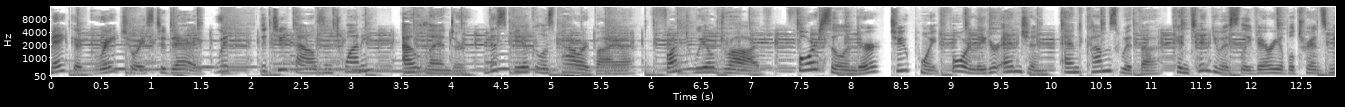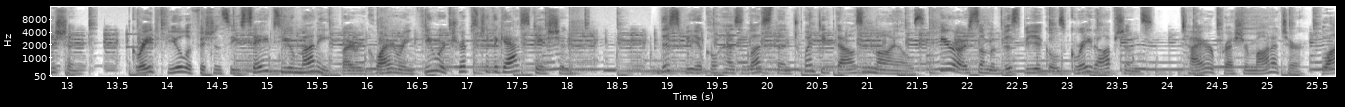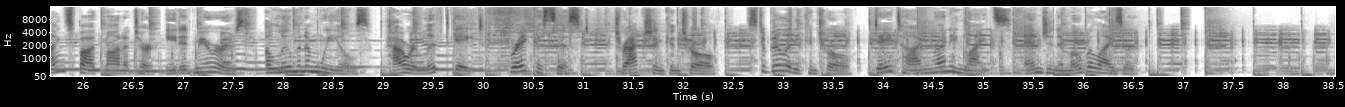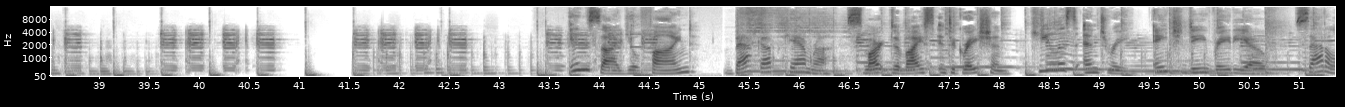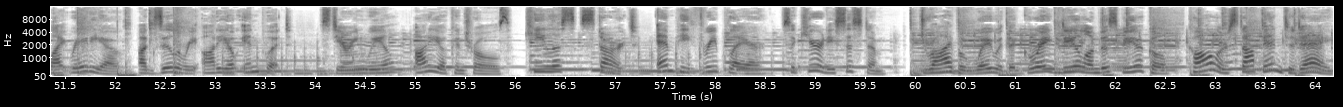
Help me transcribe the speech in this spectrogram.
Make a great choice today with the 2020 Outlander. This vehicle is powered by a front-wheel drive, four-cylinder, 2.4-liter engine and comes with a continuously variable transmission. Great fuel efficiency saves you money by requiring fewer trips to the gas station. This vehicle has less than 20,000 miles. Here are some of this vehicle's great options. Tire pressure monitor, blind spot monitor, heated mirrors, aluminum wheels, power lift gate, brake assist, traction control, stability control, daytime running lights, engine immobilizer. Inside you'll find backup camera, smart device integration, keyless entry, HD radio, satellite radio, auxiliary audio input, steering wheel, audio controls, keyless start, MP3 player, security system. Drive away with a great deal on this vehicle. Call or stop in today.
